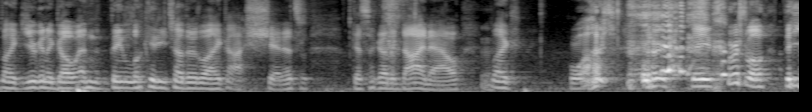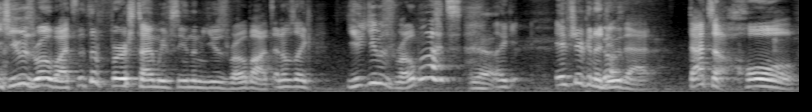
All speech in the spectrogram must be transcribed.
like you're gonna go, and they look at each other like, ah, shit, it's, guess I gotta die now. Like, what? they first of all, they use robots. That's the first time we've seen them use robots, and I was like, you use robots? Yeah. Like, if you're gonna No. do that, that's a whole,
